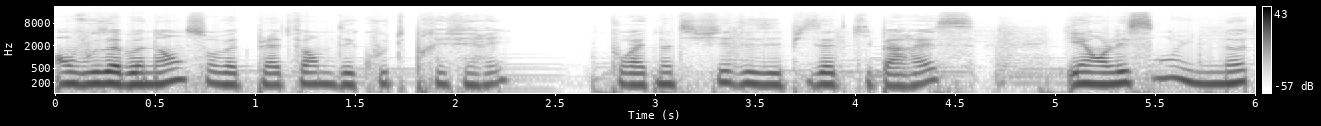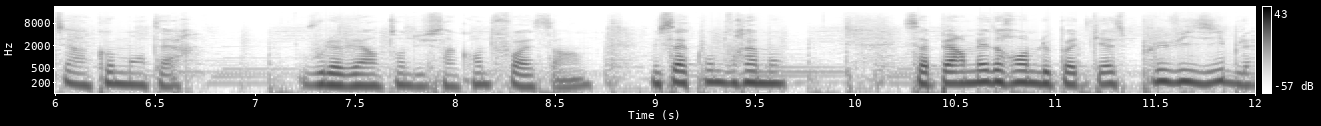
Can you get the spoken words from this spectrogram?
En vous abonnant sur votre plateforme d'écoute préférée, pour être notifié des épisodes qui paraissent et en laissant une note et un commentaire. Vous l'avez entendu 50 fois ça, hein. mais ça compte vraiment. Ça permet de rendre le podcast plus visible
